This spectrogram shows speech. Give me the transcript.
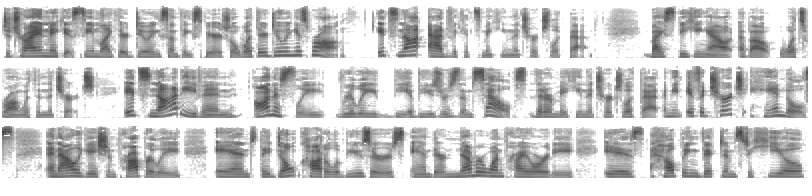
to try and make it seem like they're doing something spiritual. What they're doing is wrong. It's not advocates making the church look bad by speaking out about what's wrong within the church. It's not even, honestly, really the abusers themselves that are making the church look bad. I mean, if a church handles an allegation properly and they don't coddle abusers, and their number one priority is helping victims to heal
